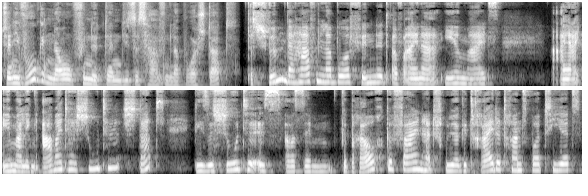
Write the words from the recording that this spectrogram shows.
Jenny, wo genau findet denn dieses Hafenlabor statt? Das schwimmende Hafenlabor findet auf einer ehemals einer ehemaligen Arbeiterschute statt. Diese Schute ist aus dem Gebrauch gefallen, hat früher Getreide transportiert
